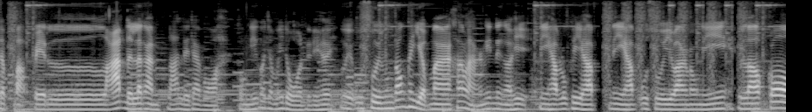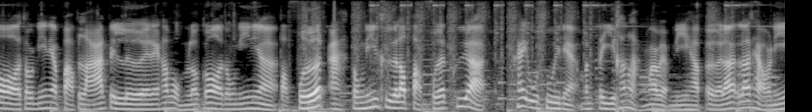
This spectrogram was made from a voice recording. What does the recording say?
จะปรับเป็นลัดเลยแล้วกันลัดเลยได้ปะวะตรงนี้ก็จะไม่โดนเลยเฮ้ยเฮ้ยอุซุยมึงต้องขยับมาข้างหลังนิดนึงอะพี่นี่ครับลูกพี่ครับนี่ครับอุซุยวางตรงนี้ แล้วก็ตรงนี้เนี่ยปรับลัดไปเลยนะครับผมแล้วก็ตรงนี้เนี่ยปรับเฟิร์สอะตรงนี้คือเราปรับเฟิร์สเพื่อให้อุซุยเนี่ยมันตีข้างหลังมาแบบนี้ครับเออแล้วแล้วแถวนี้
